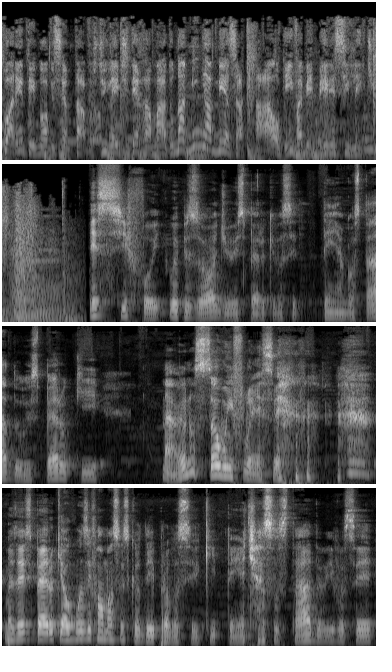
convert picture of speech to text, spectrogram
49 centavos de leite derramado na minha mesa. Ah, alguém vai beber esse leite. Esse foi o episódio. Eu espero que você tenha gostado. Eu espero que. Não, eu não sou um influencer. Mas eu espero que algumas informações que eu dei para você aqui tenha te assustado e você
